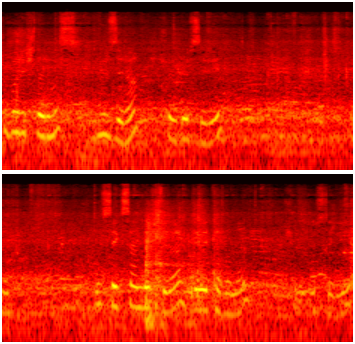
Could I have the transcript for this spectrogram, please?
Şu barışlarımız 100 lira. Şöyle göstereyim. Evet. Bu 85 lira deve tabanı. Şöyle göstereyim.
